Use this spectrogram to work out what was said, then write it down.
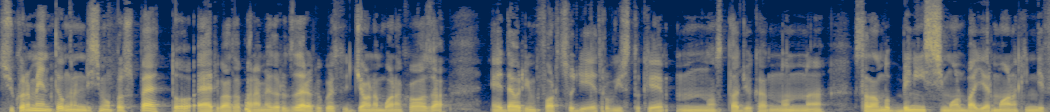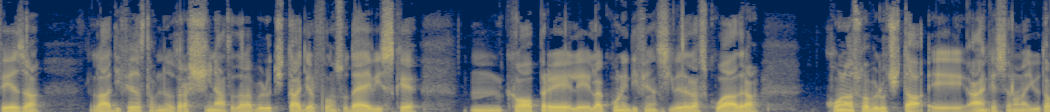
Sicuramente un grandissimo prospetto, è arrivato a parametro zero, che questo è già una buona cosa, ed è un rinforzo dietro, visto che mm, non sta giocando, non sta andando benissimo al Bayern Monaco in difesa. La difesa sta venendo trascinata dalla velocità di Alfonso Davis che mh, mm, copre le lacune difensive della squadra con la sua velocità e anche se non aiuta,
